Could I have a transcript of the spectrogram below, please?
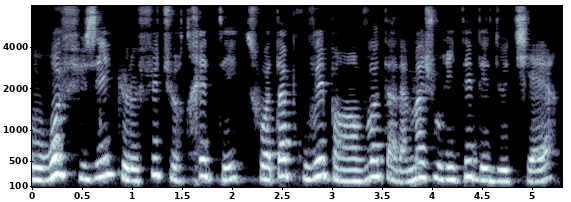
ont refusé que le futur traité soit approuvé par un vote à la majorité des deux tiers,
